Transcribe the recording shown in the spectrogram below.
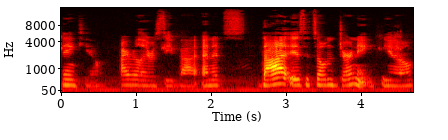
Thank you. I really received that. And it's that is its own journey, you know.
